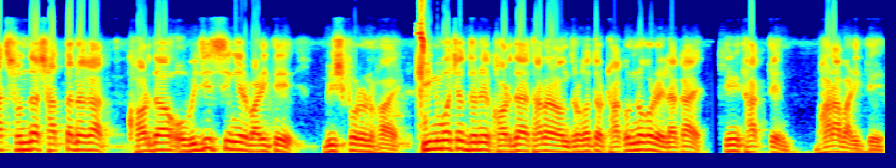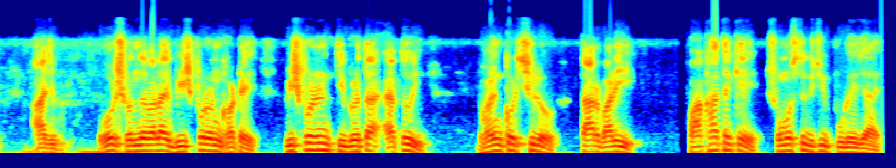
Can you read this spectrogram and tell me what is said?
আজ সন্ধ্যা সাতটা নাগাদ খড়দা অভিজিৎ সিং এর বাড়িতে বিস্ফোরণ হয়। তিন বছর ধরে খড়দা থানার অন্তর্গত ঠাকুরনগর এলাকায় তিনি থাকতেন ভাড়া বাড়িতে। আজ ভোর সন্ধ্যাবেলায় বিস্ফোরণ ঘটে। বিস্ফোরণের তীব্রতা এতই ভয়ঙ্কর ছিল, তার বাড়ি পাখা থেকে সমস্ত কিছু পুড়ে যায়।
